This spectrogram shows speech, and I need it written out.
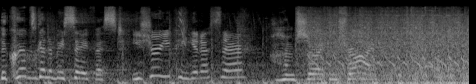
The crib's gonna be safest. You sure you can get us there? I'm sure I can try.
